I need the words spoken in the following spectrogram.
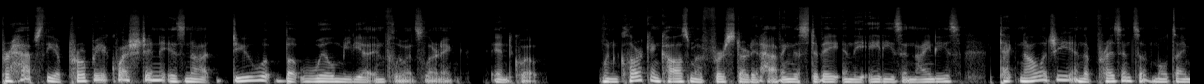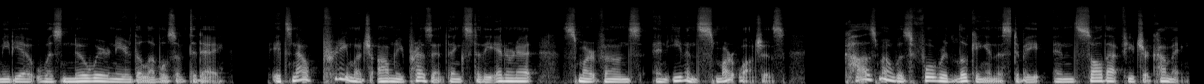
Perhaps the appropriate question is not do, but will media influence learning? End quote. When Clark and Kozma first started having this debate in the 80s and 90s, technology and the presence of multimedia was nowhere near the levels of today. It's now pretty much omnipresent thanks to the internet, smartphones, and even smartwatches. Kozma was forward looking in this debate and saw that future coming.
